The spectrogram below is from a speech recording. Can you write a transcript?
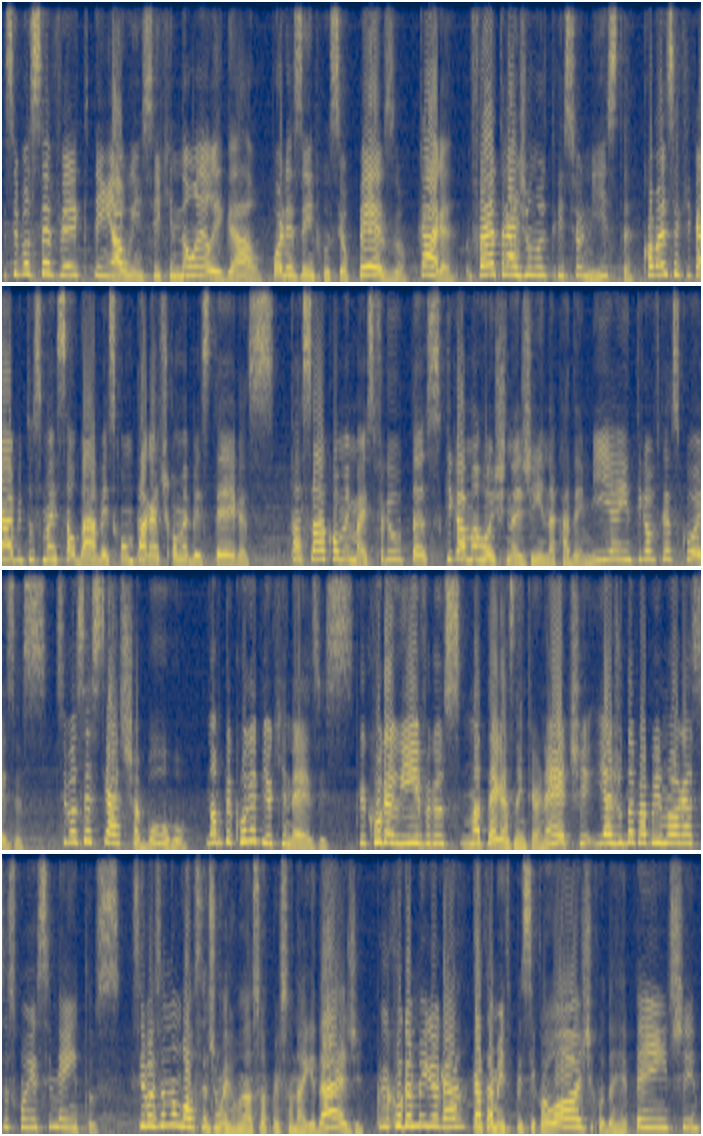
Se você vê que tem algo em si que não é legal, por exemplo, com o seu peso, cara, vai atrás de um nutricionista. Comece a criar hábitos mais saudáveis, como parar de comer besteiras, passar a comer mais frutas, criar uma rotina de ir na academia, entre outras coisas. Se você se acha burro, não procura bioquineses. Procura livros, matérias na internet e ajuda para aprimorar seus conhecimentos. Se você não gosta de um erro na sua personalidade, procura melhorar. Tratamento psicológico, de repente.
